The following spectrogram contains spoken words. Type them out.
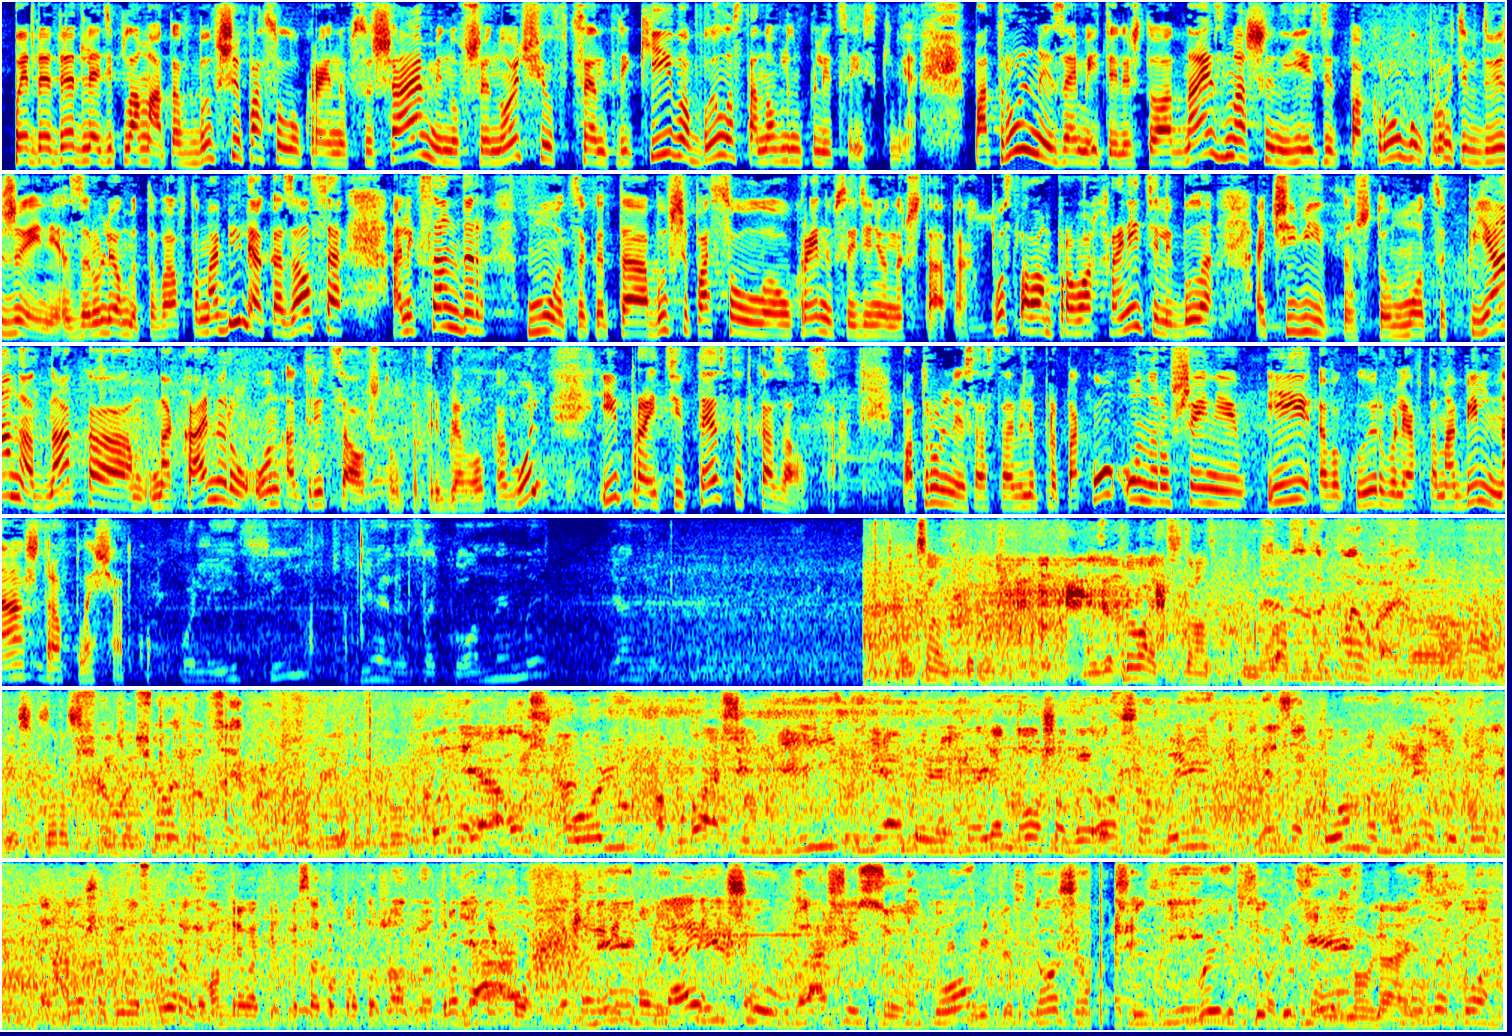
ПДД для дипломатов. Бывший посол Украины в США минувшей ночью в центре Киева был остановлен полицейскими. Патрульные заметили, что одна из машин ездит по кругу против движения. За рулем этого автомобиля оказался Александр Моцик. Это бывший посол Украины в Соединенных Штатах. По словам правоохранителей, было очевидно, что Моцик пьян, однако на камеру он отрицал, что употреблял алкоголь и пройти тест отказался. Патрульные составили протокол о нарушении и эвакуировали автомобиль на штрафплощадку. Олександр Федорович, не закривайте з транспортним засобом. Дивіться, зараз Що ви тут це робите? Я оспорю ваші дії, і я виграю. Для того, щоб ви То, що ви незаконно мене зупинили. Для того, щоб ви оспорили, вам треба підписати протокол і отримати Я копію. Якщо ви не відмовляєте, підпишу ваш протокол, то, що ваші дії Ви від всього підпису є відмовляєте. незаконно.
